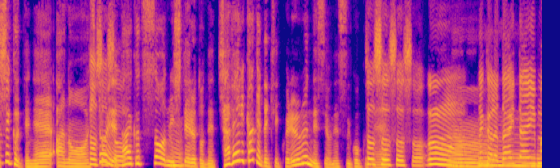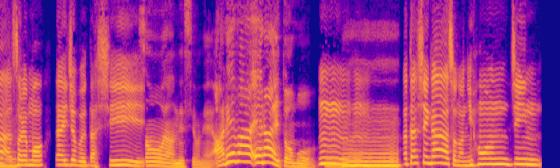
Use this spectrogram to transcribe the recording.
しくてね、あの、一人で退屈そうにしてるとね、喋りかけてきてくれるんですよね、すごくね。そうそうそうそう。うん。うんだから大体まあ、うんそれも大丈夫だし、そうなんですよね。あれは偉いと思う。うんううんん。私がその日本人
